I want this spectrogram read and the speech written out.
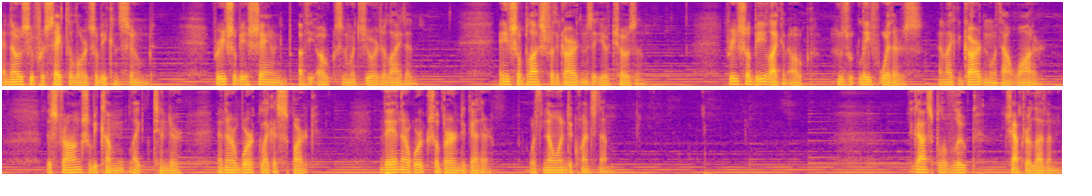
and those who forsake the Lord shall be consumed for you shall be ashamed of the oaks in which you are delighted, and you shall blush for the gardens that you have chosen. For you shall be like an oak whose leaf withers, and like a garden without water. The strong shall become like tinder, and their work like a spark. They and their work shall burn together, with no one to quench them. The Gospel of Luke, chapter 11,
